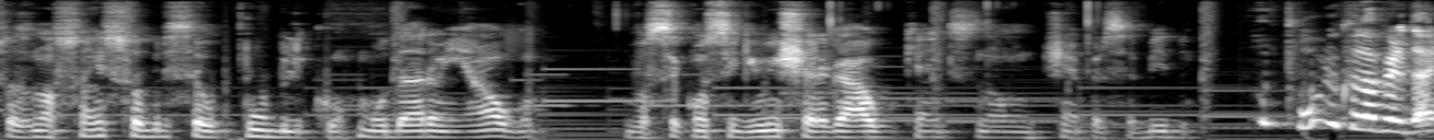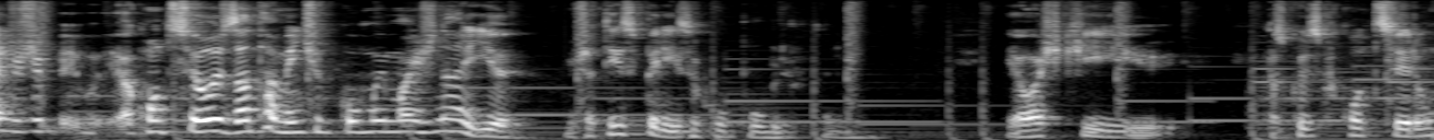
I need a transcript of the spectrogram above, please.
suas noções sobre seu público mudaram em algo? Você conseguiu enxergar algo que antes não tinha percebido? O público, na verdade, aconteceu exatamente como eu imaginaria. Eu já tenho experiência com o público. tá? Eu acho que as coisas que aconteceram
